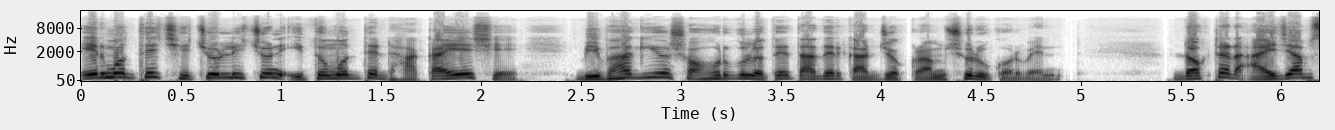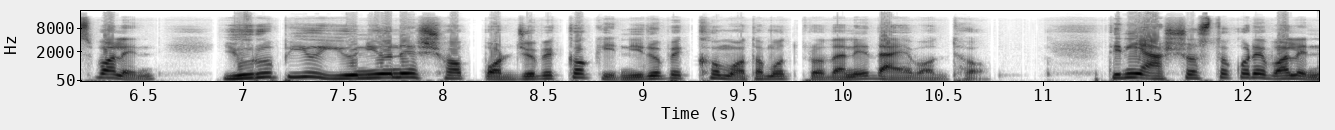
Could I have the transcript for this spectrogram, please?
এর মধ্যে ছেচল্লিশ জন ইতোমধ্যে ঢাকায় এসে বিভাগীয় শহরগুলোতে তাদের কার্যক্রম শুরু করবেন। ডক্টর আইজাবস বলেন, ইউরোপীয় ইউনিয়নের সব পর্যবেক্ষকই নিরপেক্ষ মতামত প্রদানে দায়বদ্ধ। তিনি আশ্বস্ত করে বলেন,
